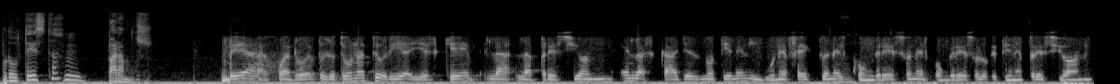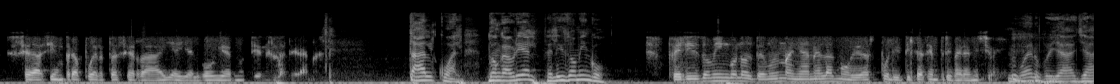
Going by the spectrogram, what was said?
protesta, paramos. Vea, Juan Roberto, yo tengo una teoría y es que la, la, presión en las calles no tiene ningún efecto en el Congreso. En el Congreso lo que tiene presión se da siempre a puerta cerrada y ahí el gobierno tiene las ganas. Tal cual. Don Gabriel, feliz domingo. Feliz domingo, nos vemos mañana en las movidas políticas en primera emisión. Bueno, pues ya, ya.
